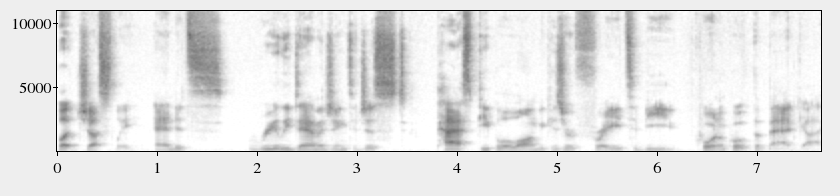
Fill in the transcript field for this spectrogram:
but justly, and it's really damaging to just pass people along because you're afraid to be quote unquote the bad guy.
